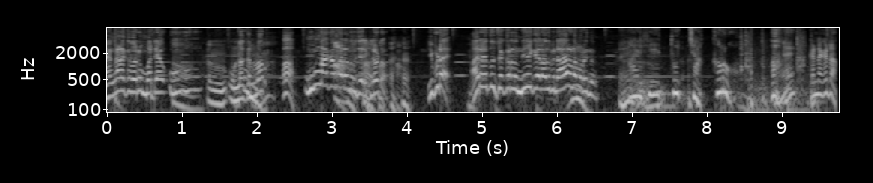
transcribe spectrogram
ഞങ്ങളൊക്കെ വെറും മറ്റേ ഉണ്ണക്കന്മാർ ആ. ഉണ്ടാക്കാൻ വിചാരിക്കില്ല കേട്ടോ. ഇവിടെ അരേതു ചക്രം നീ കേരളത്തിൽ പിന്നെ ആരാണ് പറയുന്നത്? ചക്കറോ ആ, കണ്ട കേട്ടാ.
